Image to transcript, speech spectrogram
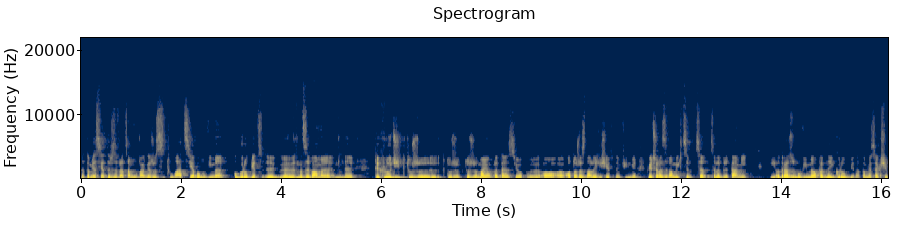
Natomiast ja też zwracam uwagę, że sytuacja, bo mówimy o grupie, e, nazywamy tych ludzi, którzy, którzy, którzy mają pretensje o, o, o to, że znaleźli się w tym filmie, pierwsze nazywamy ich celebrytami i od razu mówimy o pewnej grupie. Natomiast jak się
